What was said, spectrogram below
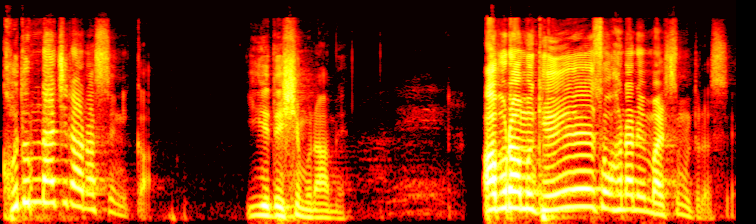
거듭나질 않았으니까. 이해되시면 아멘. 아브라함은 계속 하나님의 말씀을 들었어요.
